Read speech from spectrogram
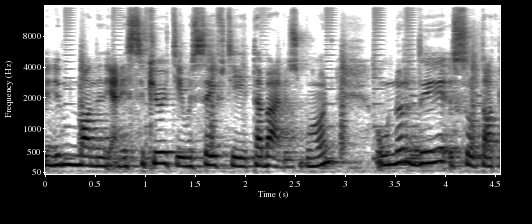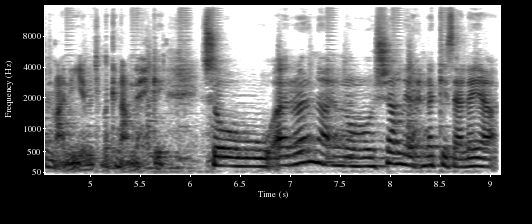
يضمن يعني ال security وال safety تبع الزبون. ونرضي السلطات المعنية مثل ما كنا عم نحكي. so, قررنا إنه الشغلة رح نركز عليها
